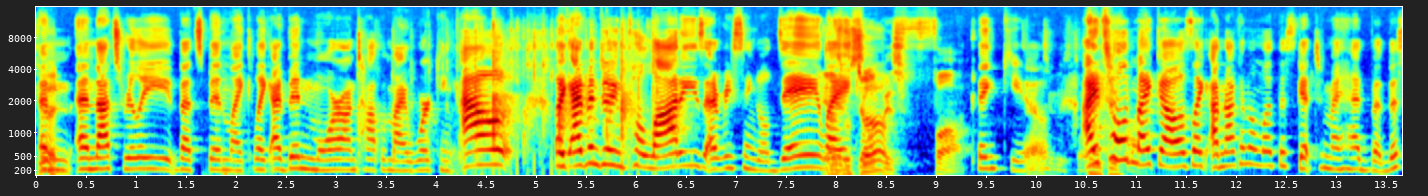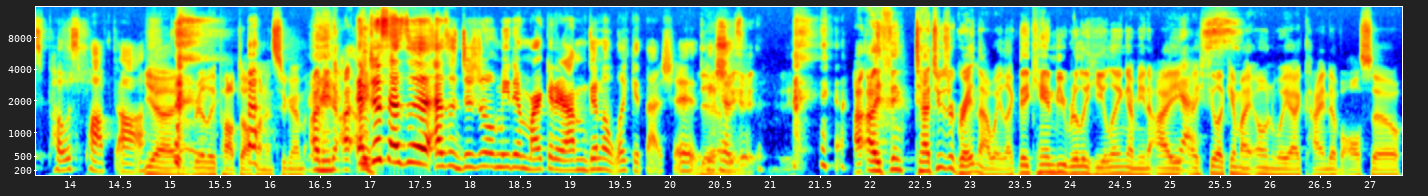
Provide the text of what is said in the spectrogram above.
Good. And and that's really that's been like like I've been more on top of my working out. Like I've been doing Pilates every single day. Like It's dope as fuck. thank you. Tattoo is dope. I told Micah, I was like, I'm not gonna let this get to my head, but this post popped off. Yeah, it really popped off on Instagram. I mean, I, And I, just as a as a digital media marketer, I'm gonna look at that shit Yeah. because I I think tattoos are great in that way. Like they can be really healing. I mean, I, I feel like in my own way, I kind of also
